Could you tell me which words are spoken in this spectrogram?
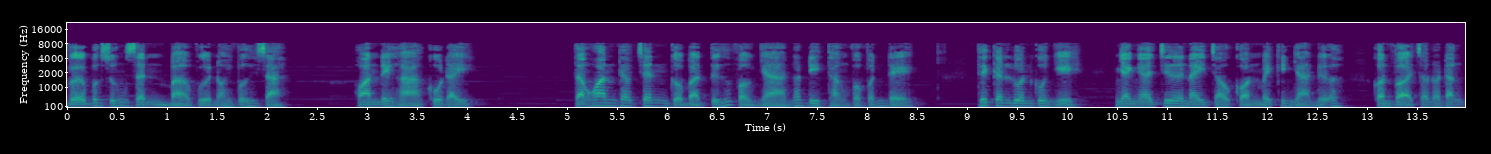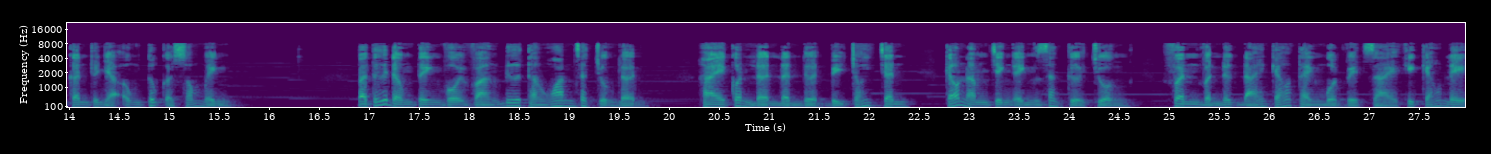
vừa bước xuống sân, bà vừa nói với ra hoan đấy hả cô đây? Thằng hoan theo chân của bà tứ vào nhà, nó đi thẳng vào vấn đề. Thế cân luôn cô nhỉ? Nhanh à trưa nay cháu còn mấy cái nhà nữa, con vợ cháu nó đang cân cho nhà ông túc ở xóm mình. Bà tứ đồng tình vội vàng đưa thằng hoan ra chuồng lợn. Hai con lợn lần lượt bị trói chân, kéo nằm trình hình ra cửa chuồng, phân và nước đái kéo thành một vệt dài khi kéo lê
